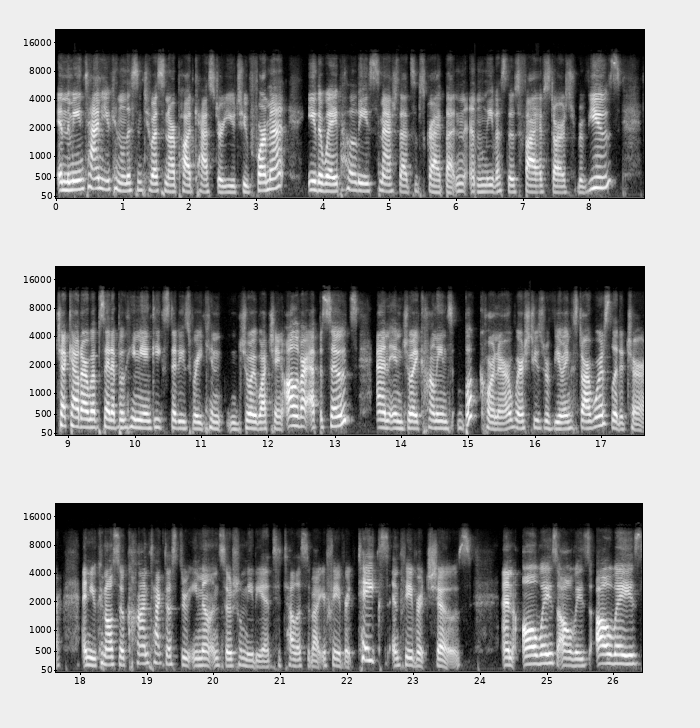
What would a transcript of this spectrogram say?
In the meantime, you can listen to us in our podcast or YouTube format. Either way, please smash that subscribe button and leave us those five stars reviews. Check out our website at Bohemian Geek Studies, where you can enjoy watching all of our episodes and enjoy Colleen's book corner, where she's reviewing Star Wars literature. And you can also contact us through email and social media to tell us about your favorite takes and favorite shows. And always, always, always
